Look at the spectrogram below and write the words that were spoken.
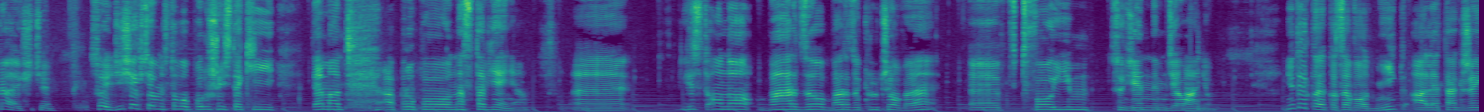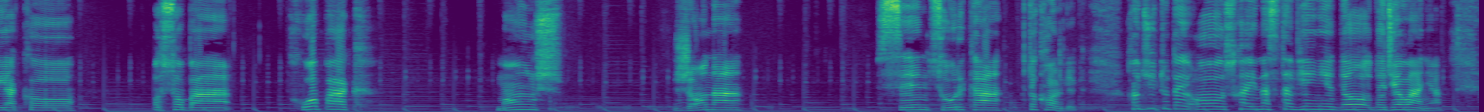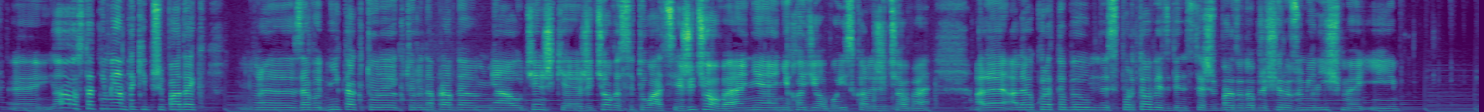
Cześć. Słuchaj, dzisiaj chciałbym z Tobą poruszyć taki temat a propos nastawienia. E, jest ono bardzo, bardzo kluczowe e, w Twoim codziennym działaniu. Nie tylko jako zawodnik, ale także jako osoba, chłopak, mąż, żona, syn, córka, ktokolwiek. Chodzi tutaj o, słuchaj, nastawienie do, do działania. E, ja ostatnio miałem taki przypadek e, zawodnika, który, który naprawdę miał ciężkie życiowe sytuacje, życiowe, nie, nie chodzi o boisko, ale życiowe, ale, ale akurat to był sportowiec, więc też bardzo dobrze się rozumieliśmy i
